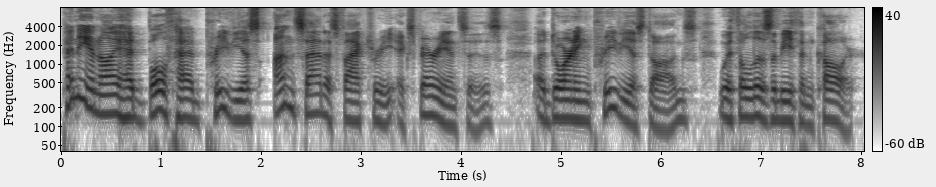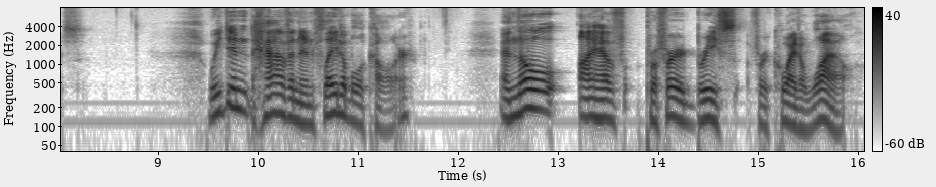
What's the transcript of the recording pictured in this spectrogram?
Penny and I had both had previous unsatisfactory experiences adorning previous dogs with Elizabethan collars. We didn't have an inflatable collar, and though I have preferred briefs for quite a while,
